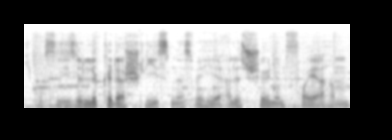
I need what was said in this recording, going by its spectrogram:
Ich musste diese Lücke da schließen, dass wir hier alles schön in Feuer haben.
